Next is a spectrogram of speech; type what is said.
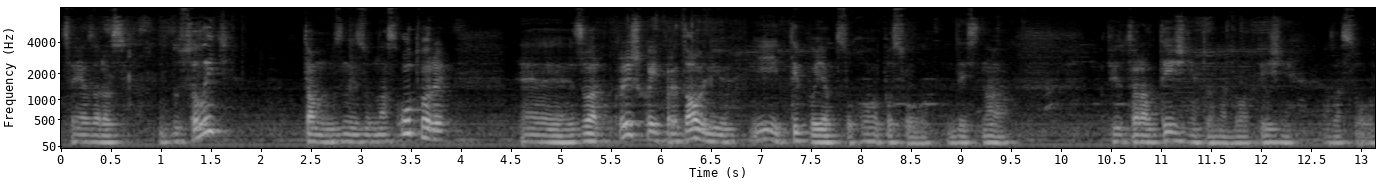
Це я зараз буду солити. Там знизу у нас отвори, зверху кришка і придавлюю, і типу як сухого посолу. Десь на півтора тижні, то на два тижні засолу.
